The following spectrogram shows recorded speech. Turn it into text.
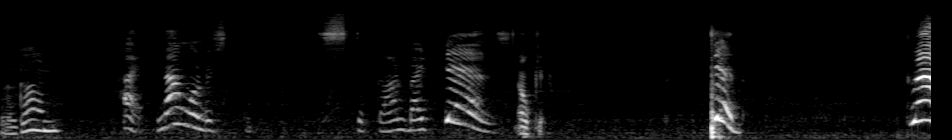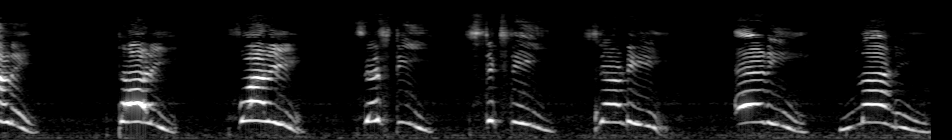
Well done. Hi, now I'm going to skip, skip count by tens. Okay. 10, 20, 30, 40, 50, 60, 70, 80, 90,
